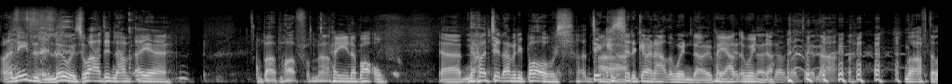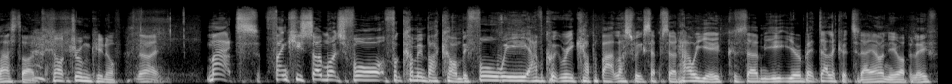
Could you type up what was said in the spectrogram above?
And I needed the loo as well. I didn't have, uh, yeah. But apart from that, Pee in a bottle. Uh, no, I didn't have any bottles. I did Ah. consider going out the window. Pee but out the window. No, I'm not doing that. not after last time. Not drunk enough. No. Matt, thank you so much for, for coming back on. Before we have a quick recap about last week's episode, how are you? Because um, you, you're a bit delicate today, aren't you, I believe?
